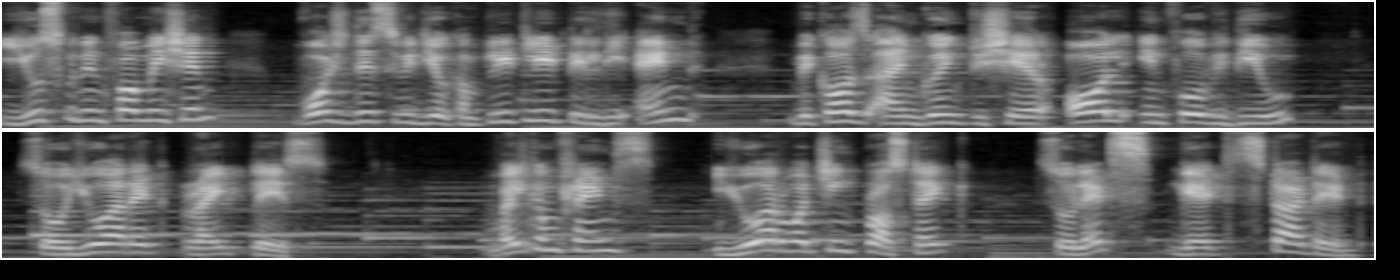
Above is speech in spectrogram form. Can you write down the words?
useful information, watch this video completely till the end because I am going to share all info with you so you are at right place. Welcome friends, you are watching ProzTech so let's get started.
